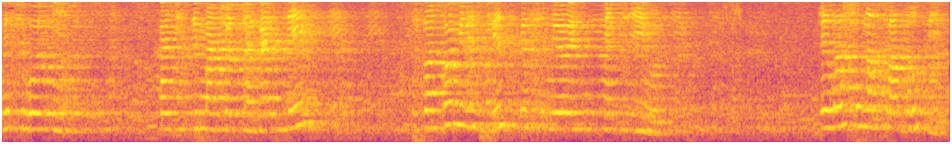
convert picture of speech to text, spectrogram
мы сегодня в качестве почетных гостей познакомились близко с семьей Метиевых. Лилаша у нас работает.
